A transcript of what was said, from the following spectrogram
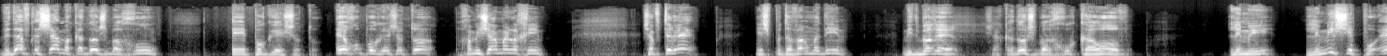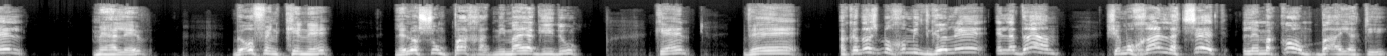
ודווקא שם הקדוש ברוך הוא אה, פוגש אותו. איך הוא פוגש אותו? חמישה מלאכים. עכשיו תראה, יש פה דבר מדהים. מתברר שהקדוש ברוך הוא קרוב למי? למי שפועל מהלב, באופן כנה, ללא שום פחד ממה יגידו, כן? והקדוש ברוך הוא מתגלה אל אדם שמוכן לצאת למקום בעייתי,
